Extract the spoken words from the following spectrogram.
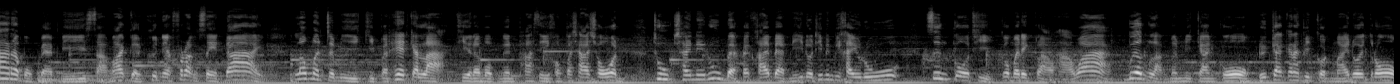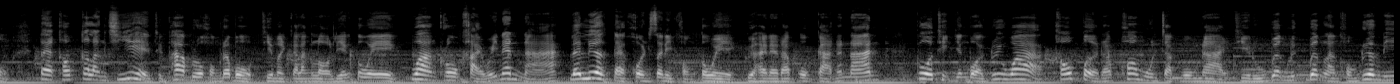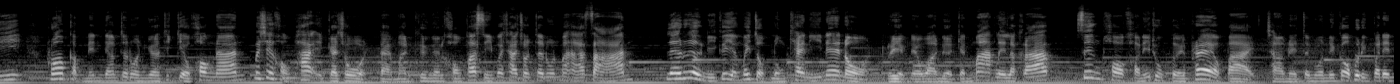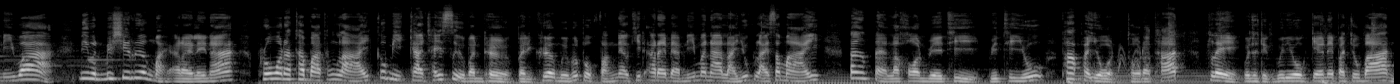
ถ้าระบบแบบนี้สามารถเกิดขึ้นในฝรั่งเศสได้ แล้วมันจะมีกี่ประเทศกันล่ะที่ระบบเงินภาษีของประชาชน ถูกใช้ในรูปแบบคล้ายๆ แบบนี้โดยที่ไม่มีใครรู้ ซึ่งโกธิก็ไม่ได้กล่าวหาว่าเบื้องหลังมันมีการโกง หรือการกระทำผิดกฎหมายโดยตรง แต่เขากำลังชี้เห็นถึงภาพรวมของระบบที่มันกำลังหล่อเลี้ยงตัวเอง วางโครงข่ายไว้แน่นหนา และเลือกแต่คนสนิทของตัวเองเพื่อให้ได้รับโอกาสนั้นๆ โกธิกยังบอกอีกด้วยว่าเขาเปิดรับข้อมูลจากวงในที่รู้เบื้องลึกเบื้องหลังของเรื่องนี้ พร้อมกับเน้นย้ำจำนวนเงินที่เกี่ยวข้องนั้น ไม่ใช่ของภาคเอกชน แต่มันคือเงินของภาษีประชาชนจำนวนมหาศาลและเรื่องนี้ก็ยังไม่จบลงแค่นี้แน่นอน เรียกได้ว่าเดือดกันมากเลยล่ะครับ ซึ่งพอข่าวนี้ถูกเผยแพร่ออกไป ชาวเน็ตจำนวนหนึงก็พูดถึงประเด็นนี้ว่า นี่มันไม่ใช่เรื่องใหม่อะไรเลยนะ เพราะว่ารัฐบาลทั้งหลายก็มีการใช้สื่อบันเทิงเป็นเครื่องมือเพื่อปลูกฝังแนวคิดอะไรแบบนี้มานานหลายยุคหลายสมัย ตั้งแต่ละครเวที วิทยุ ภาพยนตร์ โทรทัศน์ เพลงไปจนถึงวิดีโอเกมในปัจจุบัน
